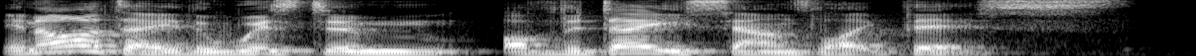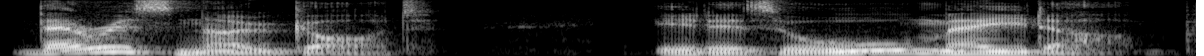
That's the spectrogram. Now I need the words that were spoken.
In our day, the wisdom of the day sounds like this there is no God, it is all made up.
